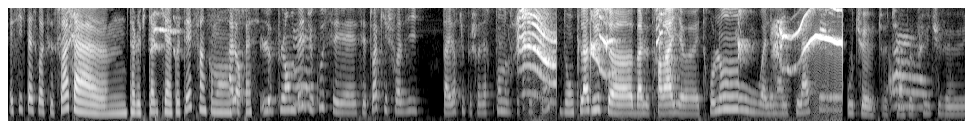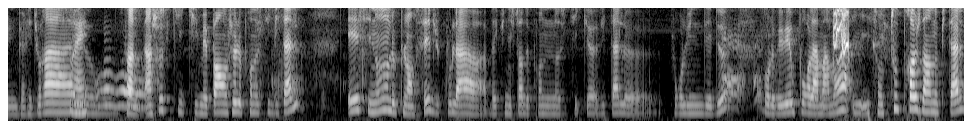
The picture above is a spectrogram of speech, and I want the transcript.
Et s'il se passe quoi que ce soit, t'as l'hôpital qui est à côté? Enfin, comment ça se passe? Le plan B, du coup, c'est toi qui choisis. D'ailleurs, tu peux choisir ton obstétricien. Donc là, plus euh, bah, le travail euh, est trop long, ou elle est mal placée, ou tu, tu, tu n'en peux plus, tu veux une péridurale, Ouais. ou- enfin, un chose qui ne met pas en jeu le pronostic vital. Et sinon, le plan C, du coup, là, avec une histoire de pronostic euh, vital pour l'une des deux, pour le bébé ou pour la maman, ils sont tout proches d'un hôpital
